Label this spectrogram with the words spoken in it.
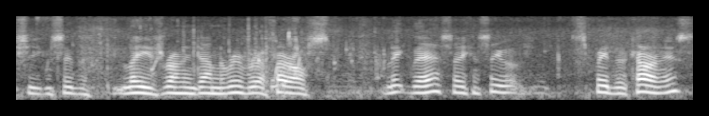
So you can see the leaves running down the river at Ferrol's Lick there, so you can see what the speed of the current is.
